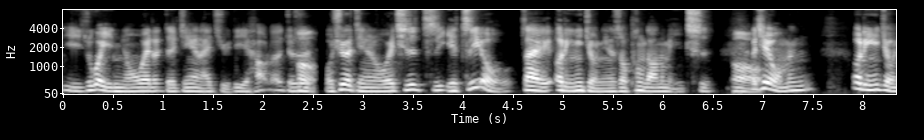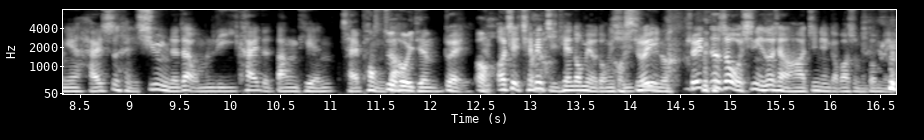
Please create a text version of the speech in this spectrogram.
以如果以挪威的的经验来举例好了，就是嗯我去了几年挪威，其实只也只有在二零一九年的时候碰到那么一次，哦，而且我们二零一九年还是很幸运的，在我们离开的当天才碰到。最后一天，对，哦。而且前面几天都没有东西，所以所以那时候我心里都想啊，今年搞不好什么都没有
